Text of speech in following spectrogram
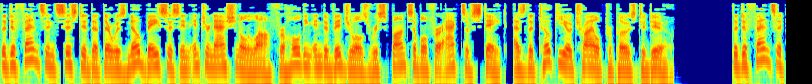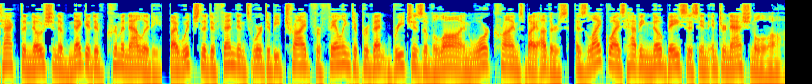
The defense insisted that there was no basis in international law for holding individuals responsible for acts of state, as the Tokyo trial proposed to do. The defense attacked the notion of negative criminality, by which the defendants were to be tried for failing to prevent breaches of law and war crimes by others, as likewise having no basis in international law.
